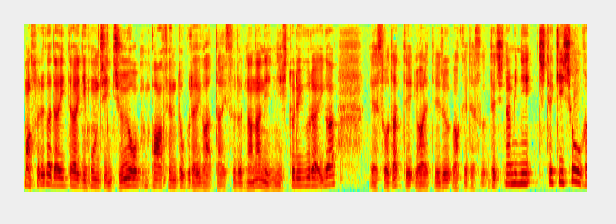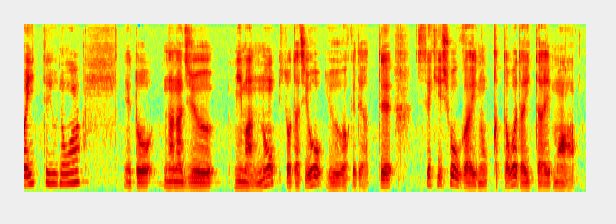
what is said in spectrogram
まあ、それが大体日本人14%ぐらいが値する7人に1人ぐらいが、え、そうだって言われているわけです。でちなみに知的障害っていうのは、えっと、70未満の人たちを言うわけであって知的障害の方は大体まあ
